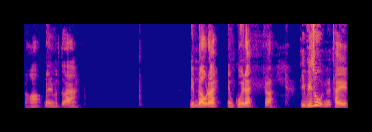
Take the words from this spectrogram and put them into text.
Đó, đây là vector A. Điểm đầu đây, điểm cuối đây, chưa? Thì ví dụ như thầy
